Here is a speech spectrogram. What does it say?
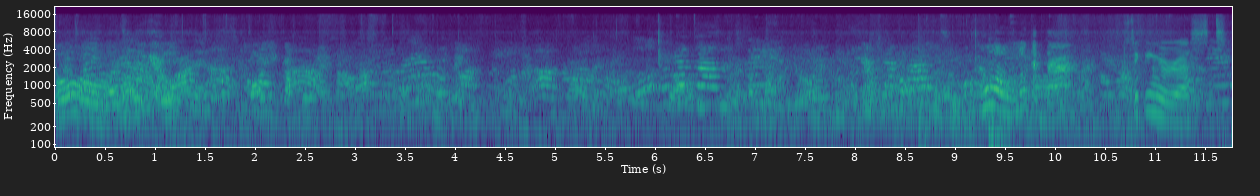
Oh. Whoa, look at that. Taking a rest.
